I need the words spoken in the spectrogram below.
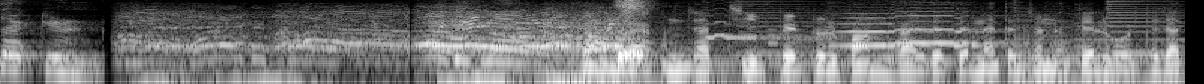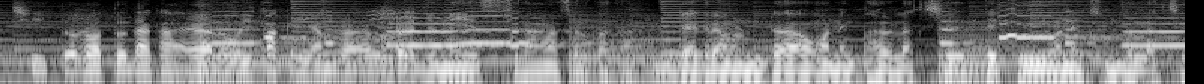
সেকেন্ড তো আমরা এখন যাচ্ছি পেট্রোল পাম্প গাড়িতে তেল নেই তার জন্য তেল ভরতে যাচ্ছি। তো রত দেখা হয়ে গেল ওই পাকেই আমরা ওটার জন্যই এসেছিলাম আসল কথা। ব্যাকগ্রাউন্ডটা অনেক ভালো লাগছে দেখেই অনেক সুন্দর লাগছে।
